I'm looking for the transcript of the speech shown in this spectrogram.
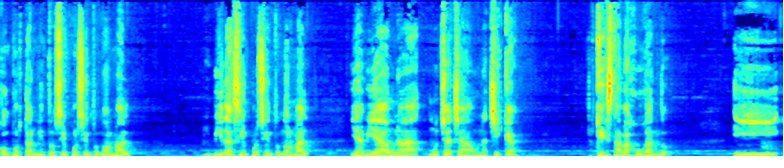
comportamiento 100% normal, vida 100% normal. Y había una muchacha, una chica, que estaba jugando y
